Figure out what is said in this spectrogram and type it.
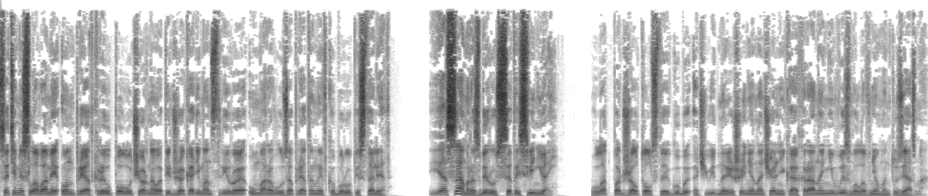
С этими словами он приоткрыл полу черного пиджака, демонстрируя Умарову запрятанный в кобуру пистолет. «Я сам разберусь с этой свиньей!» Улад поджал толстые губы, очевидно, решение начальника охраны не вызвало в нем энтузиазма.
